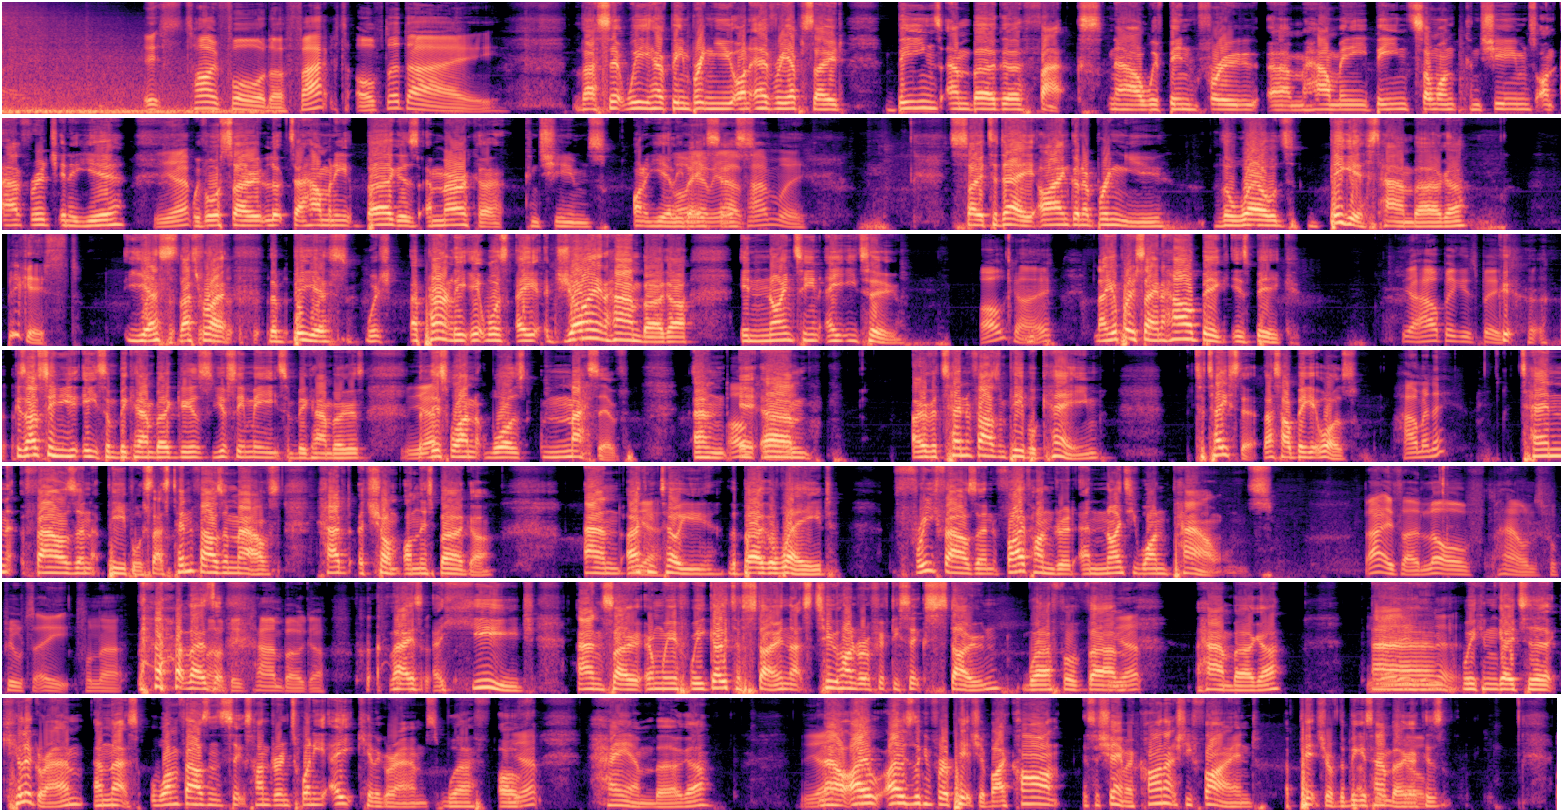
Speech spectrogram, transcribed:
It's time for the fact of the day. That's it. We have been bringing you on every episode beans and burger facts. Now, we've been through um, how many beans someone consumes on average in a year. Yep. We've also looked at how many burgers America consumes on a yearly oh, yeah, basis. we have, haven't we? So today I'm going to bring you the world's biggest hamburger. Biggest. Yes, that's right. The biggest, which apparently it was a giant hamburger in 1982. Okay. Now you're probably saying, how big is big? Yeah, how big is big? Because I've seen you eat some big hamburgers. You've seen me eat some big hamburgers. But yeah. this one was massive, and it, um, over ten thousand people came to taste it. That's how big it was. How many? Ten thousand people. So that's ten thousand mouths had a chomp on this burger, and I Yeah. can tell you the burger weighed three thousand five hundred and ninety-one pounds. That is a lot of pounds for people to eat from that that is a big hamburger. That is a huge. And so, and we if we go to stone, that's 256 stone worth of um, yep. hamburger. Yeah, and we can go to kilogram, and that's 1,628 kilograms worth of Yep. hamburger. Yeah. Now, I, I was looking for a picture, but I can't. It's a shame. I can't actually find a picture of the biggest hamburger because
